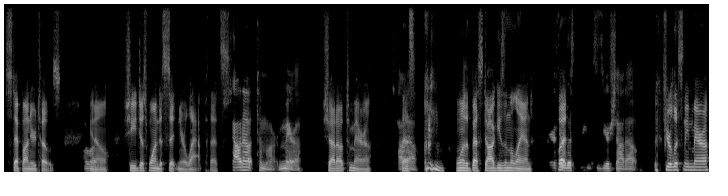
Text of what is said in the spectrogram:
step on your toes. You it. know, she just wanted to sit in your lap. That's shout out to Mar- Mara. shout out to Mara. Shout Best one of the best doggies in the land. If but- this is your shout out. If you're listening, Mara,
